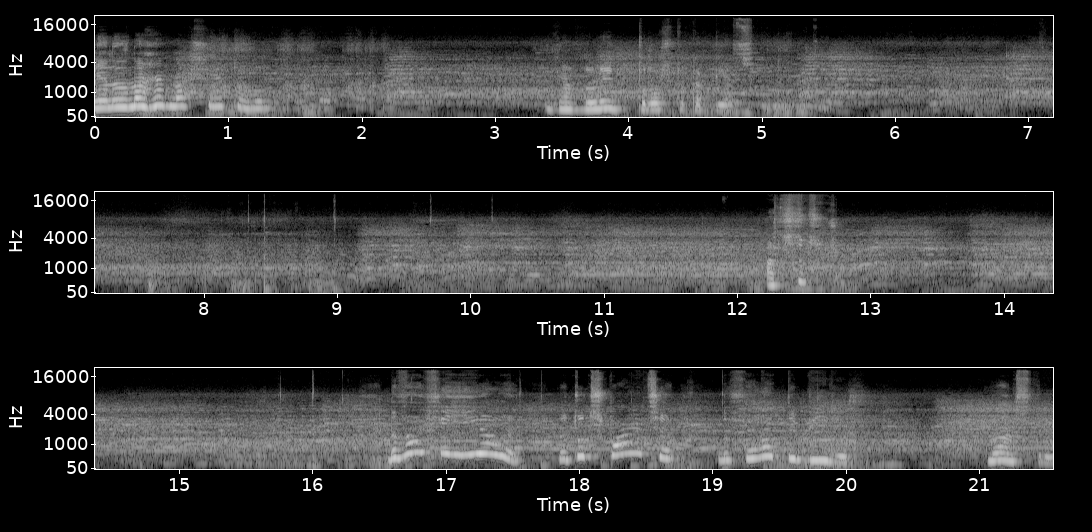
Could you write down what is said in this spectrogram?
Я не знаю на що это. Я влип просто капець. А що тут? Да ви офігели! Ну тут спавняться дофіга дебілів. Монстрів.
